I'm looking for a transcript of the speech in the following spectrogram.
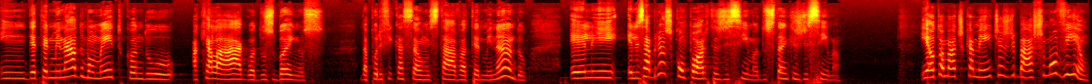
em determinado momento, quando aquela água dos banhos da purificação estava terminando, ele, eles abriam as comportas de cima, dos tanques de cima. E automaticamente as de baixo moviam.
